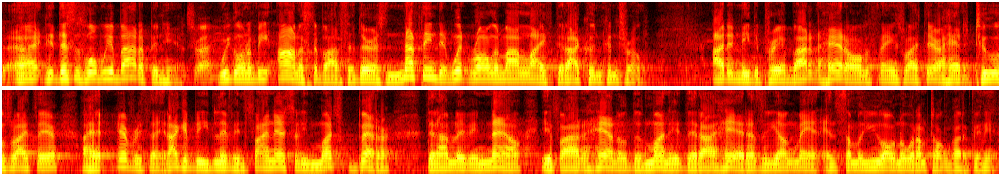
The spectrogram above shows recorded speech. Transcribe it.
All right, this is what we're about up in here. That's right. We're going to be honest about it. There is nothing that went wrong in my life that I couldn't control. I didn't need to pray about it. I had all the things right there. I had the tools right there. I had everything. I could be living financially much better than I'm living now if I'd handled the money that I had as a young man. And some of you all know what I'm talking about up in here.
